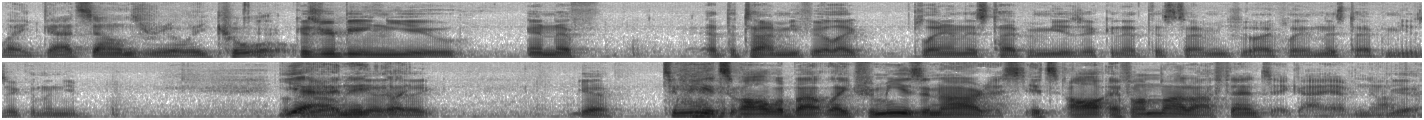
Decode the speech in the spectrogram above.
like that sounds really cool. Because you're being you, and if at the time you feel like playing this type of music, and at this time you feel like playing this type of music, and then you Yeah, and it, yeah, like, yeah, to me, it's all about like for me as an artist, it's all if I'm not authentic, I have nothing. Yeah.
